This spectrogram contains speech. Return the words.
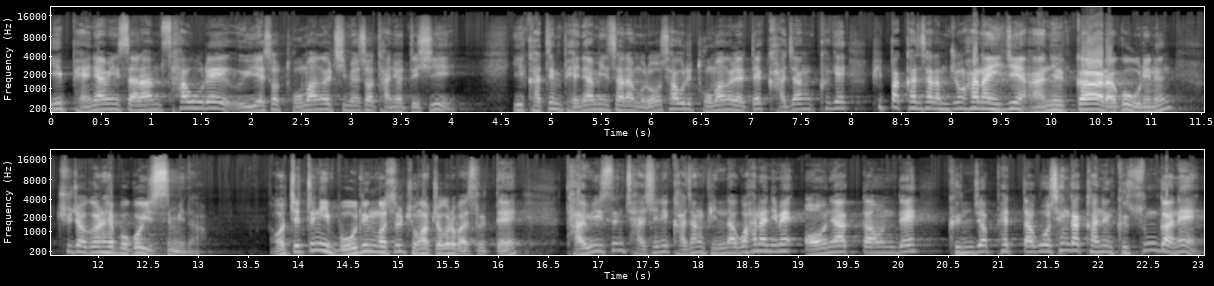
이 베냐민 사람 사울에 의해서 도망을 치면서 다녔듯이 이 같은 베냐민 사람으로 사울이 도망을 할 때 가장 크게 핍박한 사람 중 하나이지 아닐까라고 우리는 추적을 해보고 있습니다. 어쨌든 이 모든 것을 종합적으로 봤을 때 다윗은 자신이 가장 빛나고 하나님의 언약 가운데 근접했다고 생각하는 그 순간에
